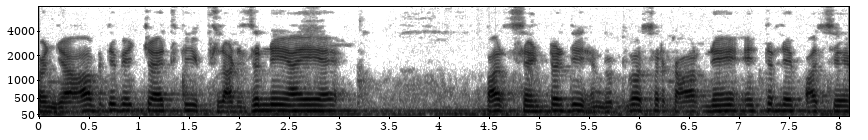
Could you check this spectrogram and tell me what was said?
ਪੰਜਾਬ ਦੇ ਵਿੱਚ ਐਤਕੀ ਫਲੱਡਸ ਨੇ ਆਏ ਹੈ ਪਰ ਸੈਂਟਰ ਦੀ ਹਿੰਦੁਤਵ ਸਰਕਾਰ ਨੇ ਇਧਰਲੇ ਪਾਸੇ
